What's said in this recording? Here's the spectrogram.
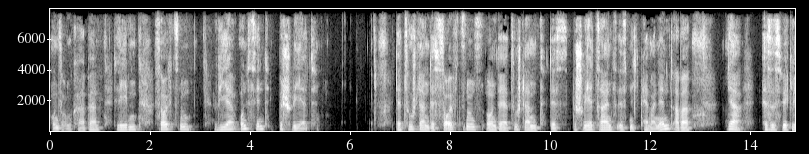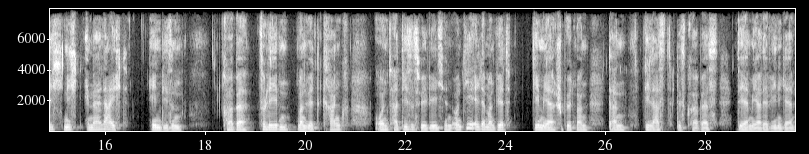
unserem Körper, leben, seufzen wir und sind beschwert. Der Zustand des Seufzens und der Zustand des Beschwertseins ist nicht permanent, aber ja, es ist wirklich nicht immer leicht in diesem Körper zu leben. Man wird krank und hat dieses Wehwehchen. Und je älter man wird, je mehr spürt man dann die Last des Körpers, der mehr oder weniger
